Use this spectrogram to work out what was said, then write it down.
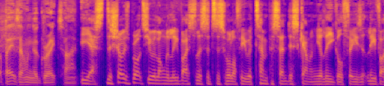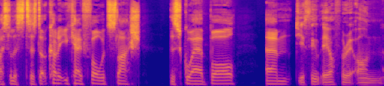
I bet he's having a great time. yes, the show is brought to you along with Levi Solicitors, who will offer you a 10% discount on your legal fees at levisolicitors.co.uk forward slash the square ball. Um, Do you think they offer it on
